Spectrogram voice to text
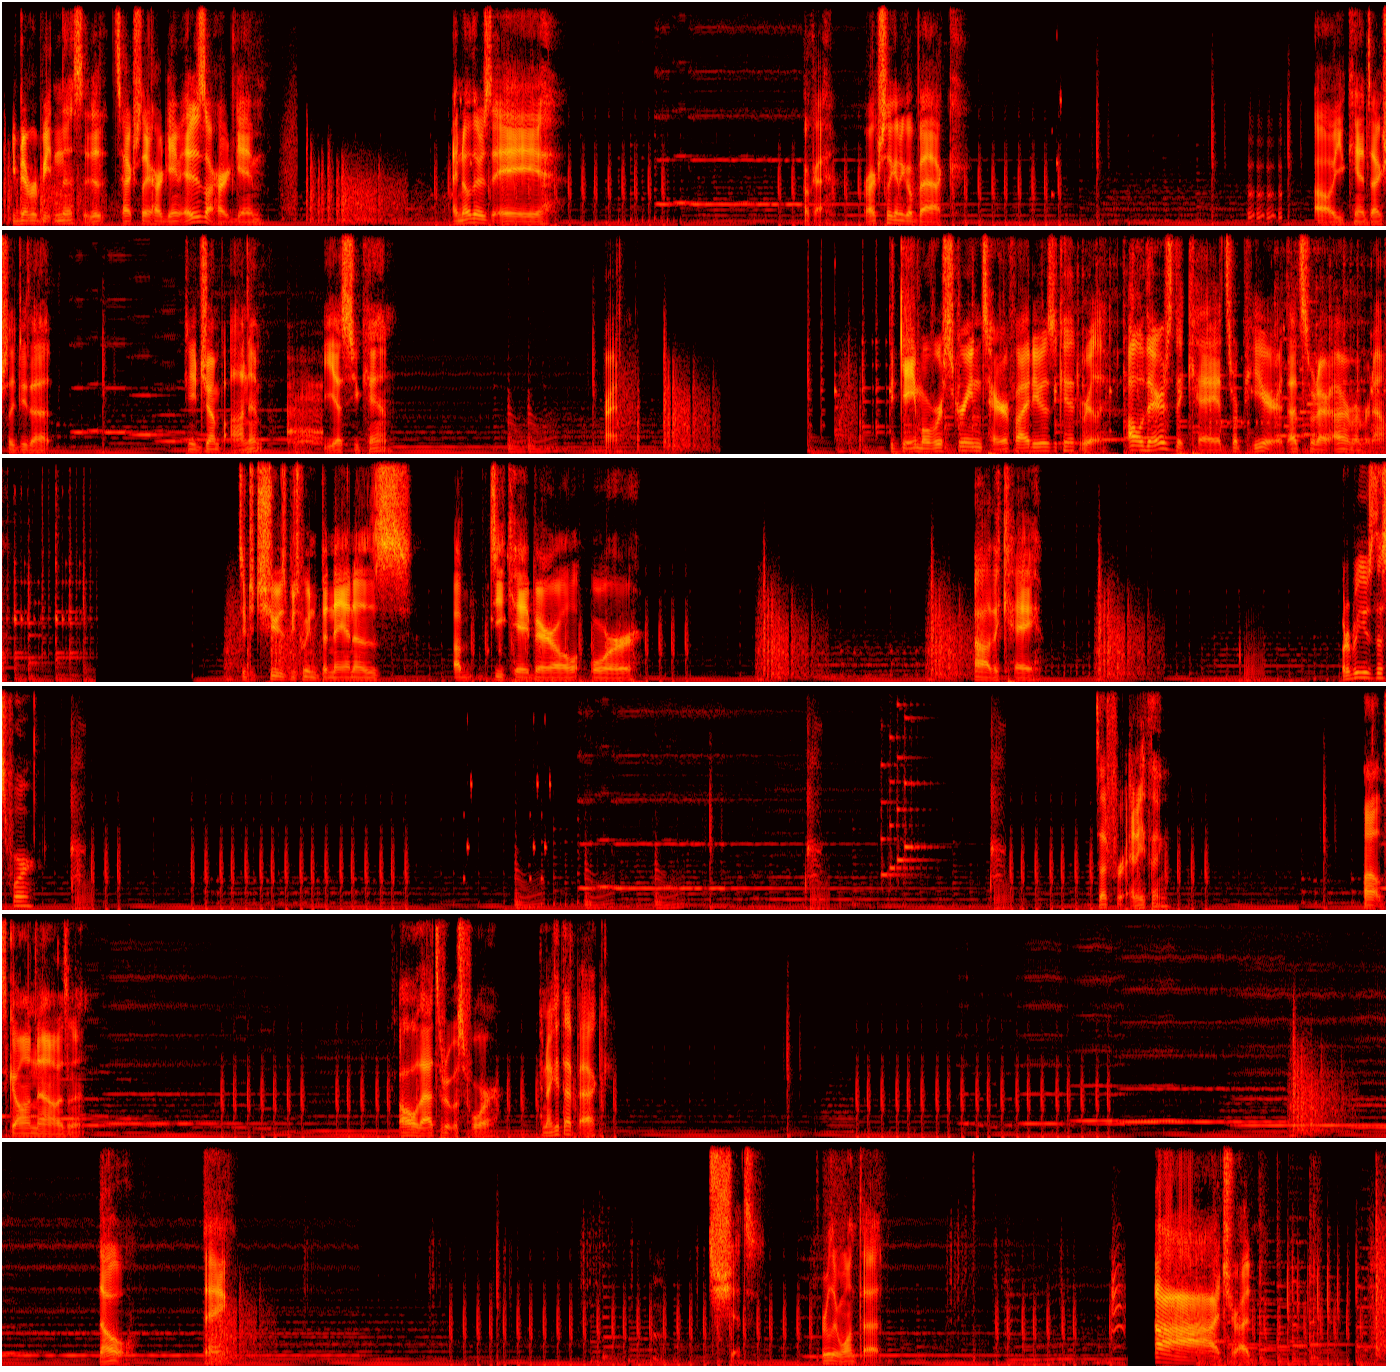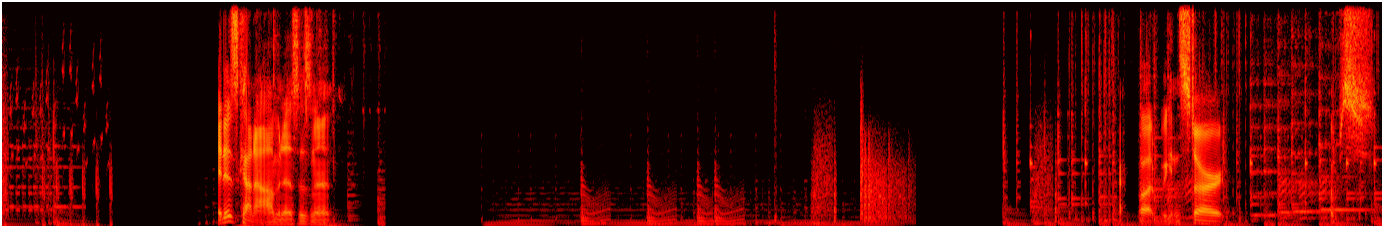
You've never beaten this? It is, it's actually a hard game. It is a hard game. I know there's a Okay. We're actually going to go back. Oh, you can't actually do that. Can you jump on him? Yes, you can. Game over screen terrified you as a kid? Really? Oh, there's the K. It's up here. That's what I, I remember now. So to choose between bananas, a DK barrel, or uh, the K. What did we use this for? Is that for anything? Well, it's gone now, isn't it? Oh, that's what it was for. Can I get that back? No. Dang. Shit. Really want that. Ah, I tried. It is kind of ominous, isn't it? But we can start. Oops.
